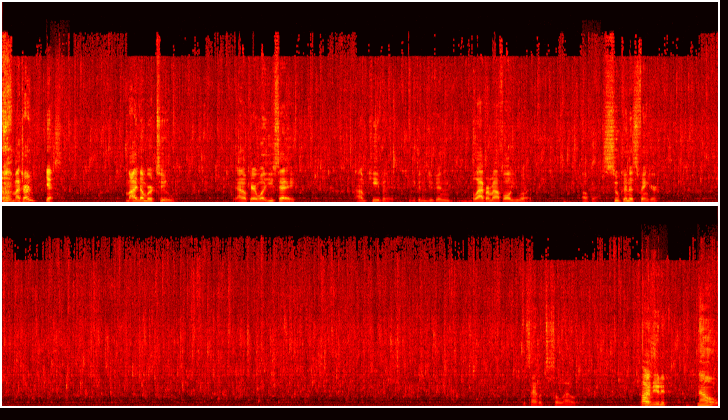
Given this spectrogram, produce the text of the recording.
My turn? Yes. My number two. I don't care what you say. I'm keeping it. You can you can blabber mouth all you want. Okay. Sukuna's finger. The silence is so loud. Am I Guys. muted? No.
